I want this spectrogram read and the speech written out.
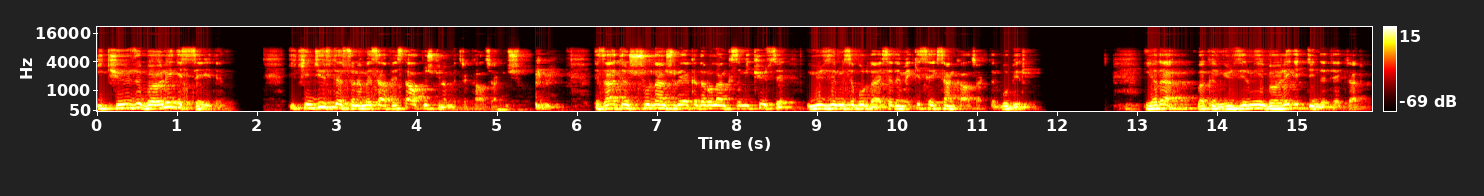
200'ü böyle gitseydi ikinci istasyona mesafesi de 60 kilometre kalacakmış. e zaten şuradan şuraya kadar olan kısım 200 ise 120'si buradaysa demek ki 80 kalacaktır. Bu bir. Ya da bakın 120'yi böyle gittiğinde tekrar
